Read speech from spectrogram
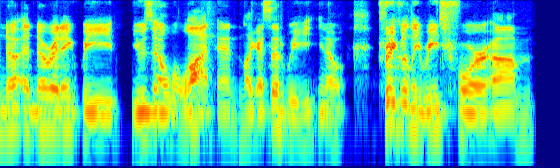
no, at NoRedInk, we use Elm a lot, and like I said, we you know frequently reach for um,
